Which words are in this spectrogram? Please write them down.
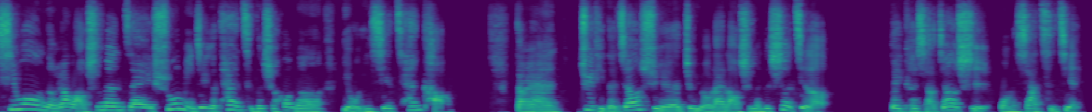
希望能让老师们在说明这个叹词的时候呢，有一些参考。当然，具体的教学就有赖老师们的设计了。备课小教室，我们下次见。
